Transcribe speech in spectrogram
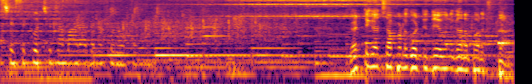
రిలాక్స్ చేసి కూర్చున్నాం ఆరాధన గట్టిగా చప్పట్లు కొట్టి దేవుని కనపరుచుతా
